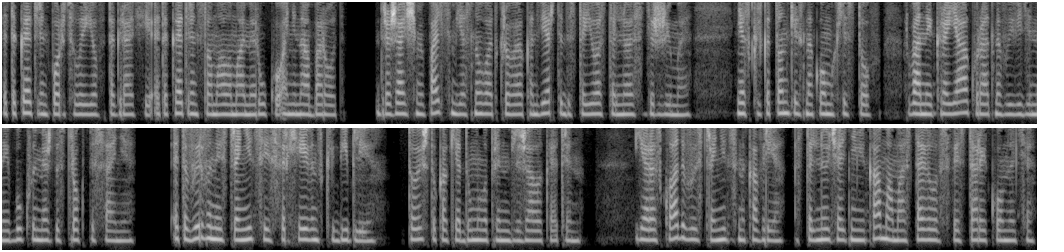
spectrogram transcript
Это Кэтрин портила ее фотографии. Это Кэтрин сломала маме руку, а не наоборот. Дрожащими пальцами я снова открываю конверт и достаю остальное содержимое. Несколько тонких знакомых листов — рваные края, аккуратно выведенные буквы между строк Писания. Это вырванные страницы из Ферхейвенской Библии, той, что, как я думала, принадлежала Кэтрин. Я раскладываю страницы на ковре. Остальную часть дневника мама оставила в своей старой комнате,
